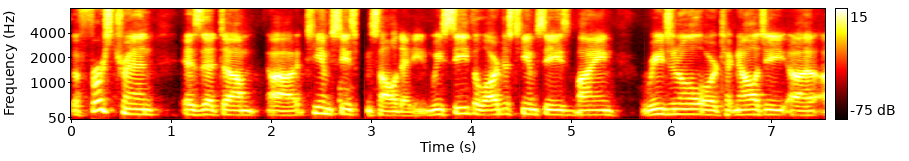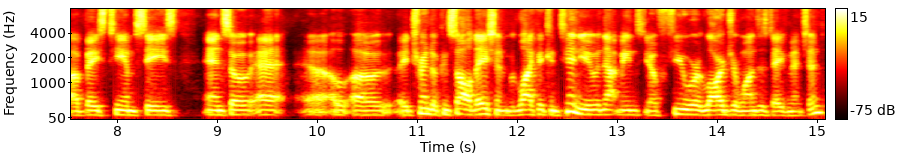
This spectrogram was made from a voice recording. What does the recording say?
The first trend is that um, uh, TMCs consolidating. We see the largest TMCs buying regional or technology uh, uh based TMCs. And so uh, uh, a trend of consolidation would likely continue. And that means, you know, fewer larger ones, as Dave mentioned.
